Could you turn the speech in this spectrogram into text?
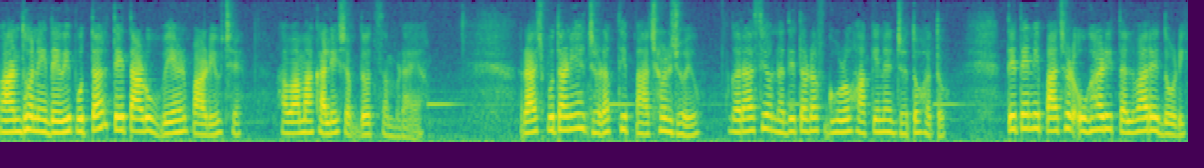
વાંધો નહીં, દેવી પુત્ર, તે તાળું વેણ પાડ્યું છે. હવામાં ખાલી શબ્દો જ સંભળાયા. રાજપૂતાણીએ ઝડપથી પાછળ જોયું. ગરાસીઓ નદી તરફ ઘોડો હાંકીને જતો હતો. તે તેની પાછળ ઉઘાડી તલવારે દોડી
